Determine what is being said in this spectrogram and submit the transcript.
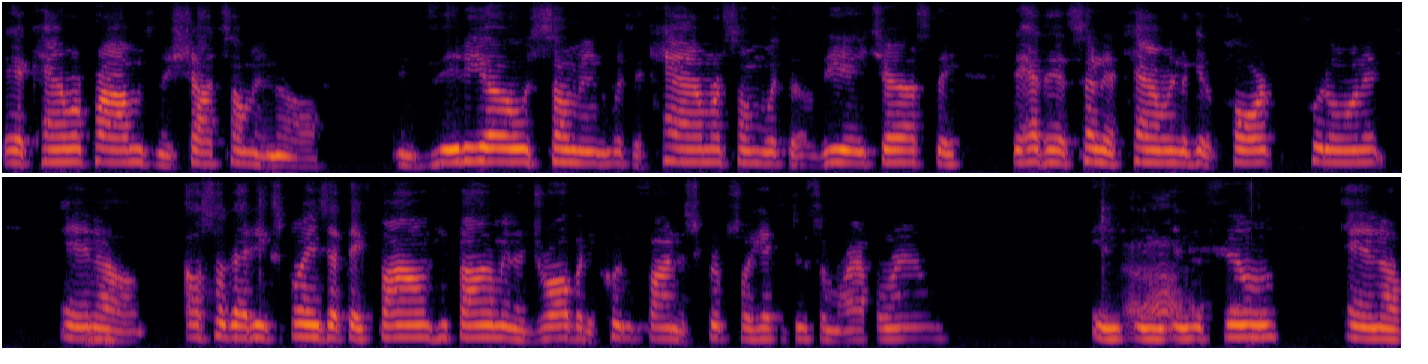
they had camera problems, and they shot some in uh, in video, some in with the camera, some with the VHS. They they had to send a camera to get a part put on it, and Mhm. um, also that he explains that they found he found them in a drawer, but he couldn't find the script, so he had to do some wraparound in in, in the film. And uh,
